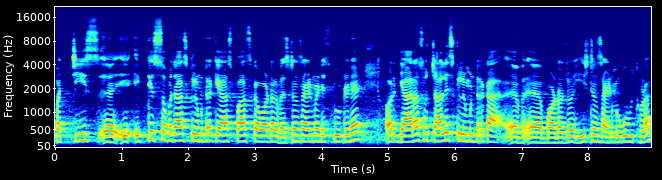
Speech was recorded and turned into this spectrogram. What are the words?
पच्चीस इक्कीस सौ पचास किलोमीटर के आसपास का बॉर्डर वेस्टर्न साइड में डिस्प्यूटेड है, और ग्यारह सौ चालीस किलोमीटर का बॉर्डर जो है ईस्टर्न साइड में वो भी थोड़ा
